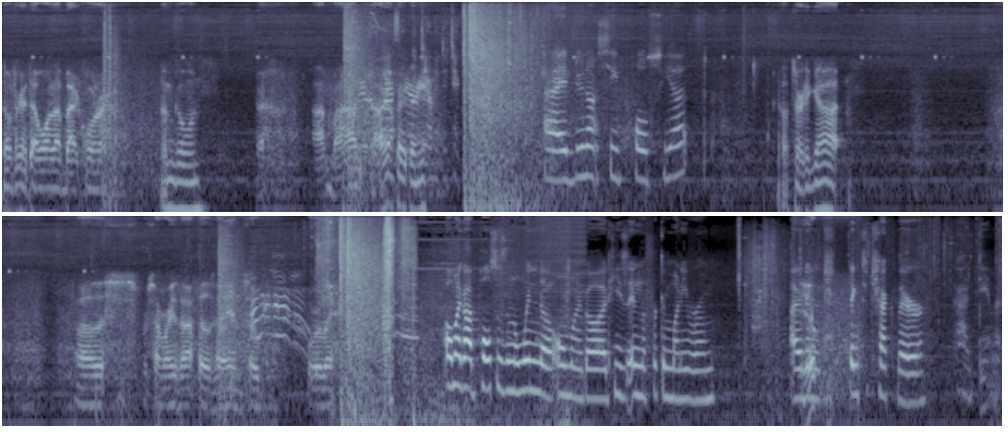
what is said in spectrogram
Don't forget that one in that back corner. I'm going. I'm, I, I got faith in you. I do not see Pulse yet. Oh, it's already got. Oh, this, for some reason, I feel it's gonna end so poorly. Oh my god, Pulse is in the window. Oh my god, he's in the freaking money room. I Yep. didn't think to check there. God damn it.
